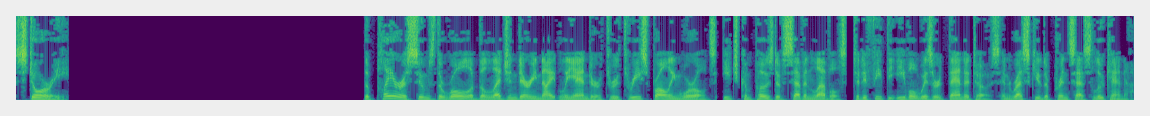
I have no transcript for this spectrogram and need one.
Story The player assumes the role of the legendary knight Leander through three sprawling worlds, each composed of seven levels, to defeat the evil wizard Thanatos and rescue the princess Lucana.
